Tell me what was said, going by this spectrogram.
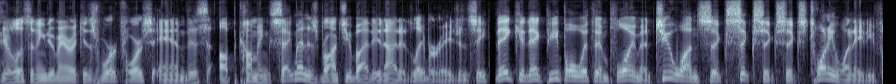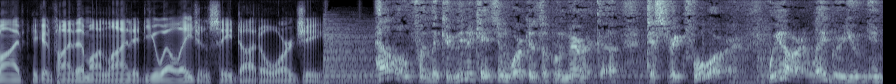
you're listening to America's Workforce, and this upcoming segment is brought to you by the United Labor Agency. They connect people with employment. 216 666 2185. You can find them online at ulagency.org. Hello from the Communication Workers of America, District 4. We are a labor union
